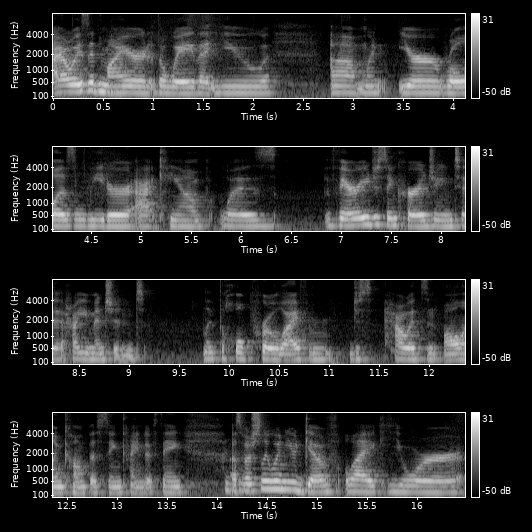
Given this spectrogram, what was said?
I always admired the way that you, um, when your role as a leader at camp was very just encouraging to how you mentioned like the whole pro life and just how it's an all encompassing kind of thing. Especially when you'd give like your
